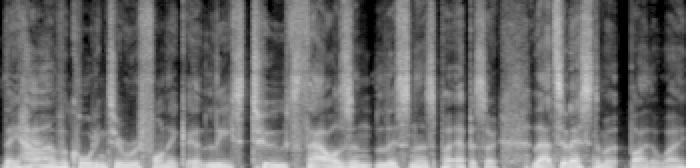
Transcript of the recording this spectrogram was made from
they have, according to Rephonic, at least 2,000 listeners per episode. That's an estimate, by the way.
